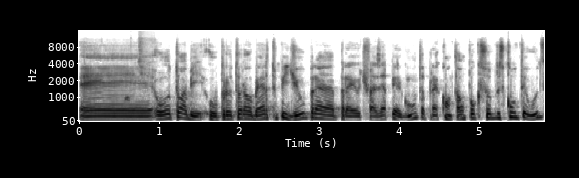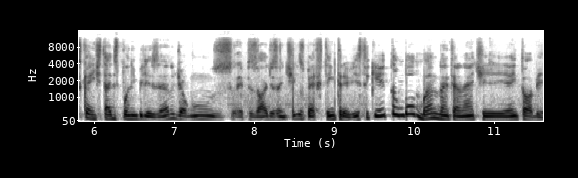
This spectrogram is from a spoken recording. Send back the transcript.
É, ô, Toby, o produtor Alberto pediu para eu te fazer a pergunta para contar um pouco sobre os conteúdos que a gente está disponibilizando de alguns episódios antigos, BFT Entrevista, que estão bombando na internet, hein, Toby?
